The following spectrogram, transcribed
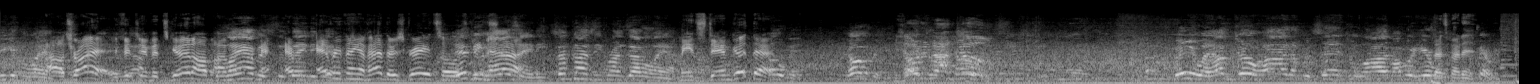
You need get the lamb. I'll try it. If it's if it's good, I'll. I'm, lamb is the ev- thing to get. Everything I've had there's great, so let's if he give it a has shot. any, sometimes he runs out of lamb. I mean, it's damn good there. COVID. COVID. So did not Joe's. But anyway, I'm Joe Hyde. I'm with San Angelo Live. I'm over here That's with about it.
